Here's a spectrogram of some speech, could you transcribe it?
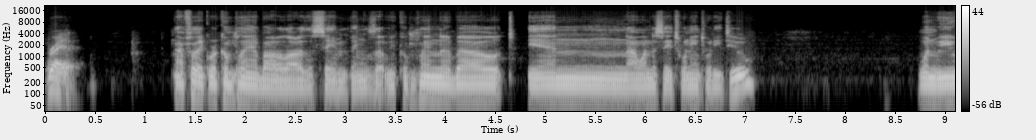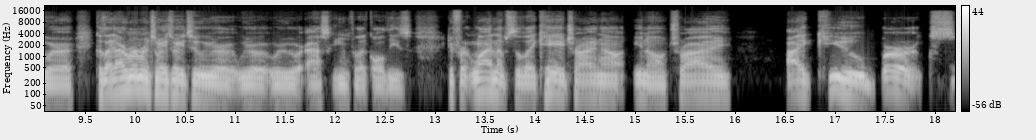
Right. I feel like we're complaining about a lot of the same things that we complained about in, I want to say 2022 when we were because like I remember in 2022 we were we were we were asking for like all these different lineups so like hey trying out you know try IQ Burks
